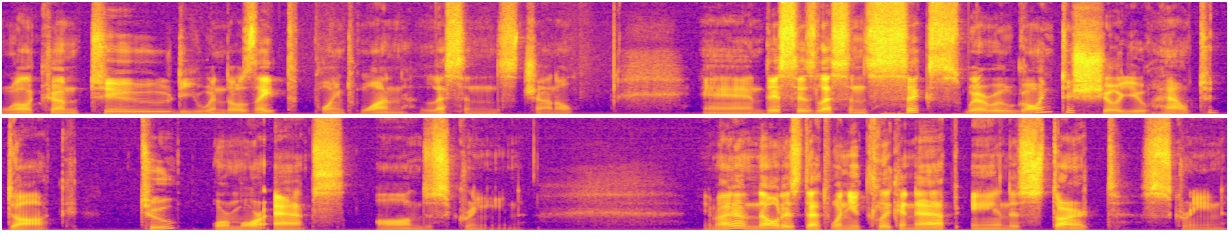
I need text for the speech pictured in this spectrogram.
Welcome to the Windows 8.1 Lessons channel. And this is lesson 6 where we're going to show you how to dock two or more apps on the screen. You might have noticed that when you click an app in the start screen,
